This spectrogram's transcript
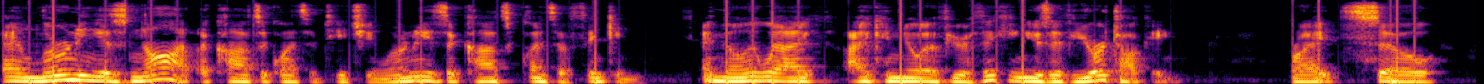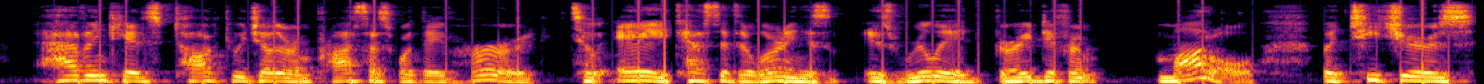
And learning is not a consequence of teaching. Learning is a consequence of thinking. And the only way I, I can know if you're thinking is if you're talking, right? So having kids talk to each other and process what they've heard to a test if they're learning is is really a very different model. But teachers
